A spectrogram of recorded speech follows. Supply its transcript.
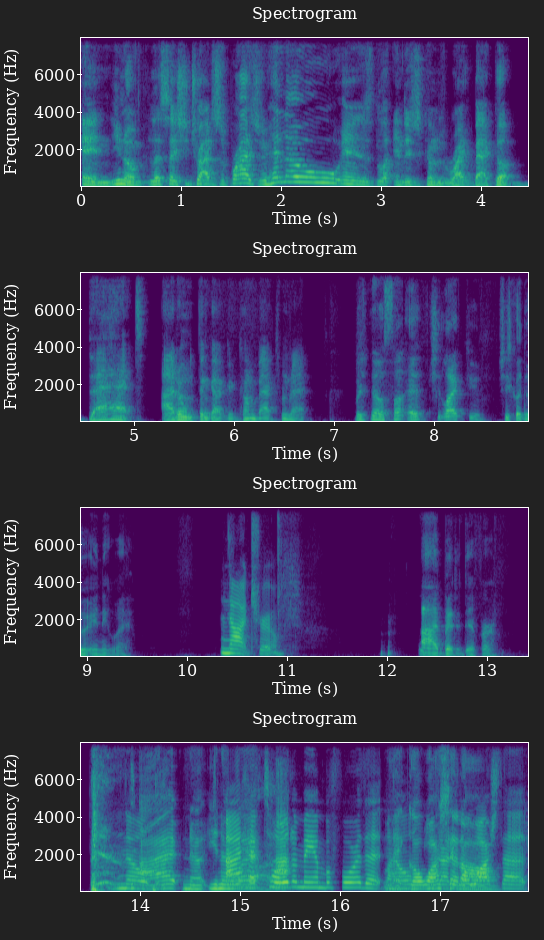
and you know let's say she tried to surprise you hello and it's like and then she comes right back up that I don't think I could come back from that. But you know, some, if she liked you, she's gonna do it anyway. Not true. I bet it differ. No. I no, you know I what? have told a man before that Like, no, go wash that go wash off. that.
